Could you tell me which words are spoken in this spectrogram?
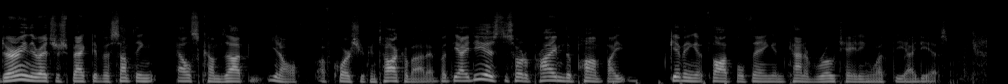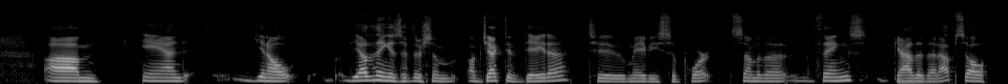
during the retrospective, if something else comes up, you know, of, course you can talk about it. But the idea is to sort of prime the pump by giving it thoughtful thing and kind of rotating what the idea is. Um, and you know, the other thing is if there's some objective data to maybe support some of the things, gather that up. So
